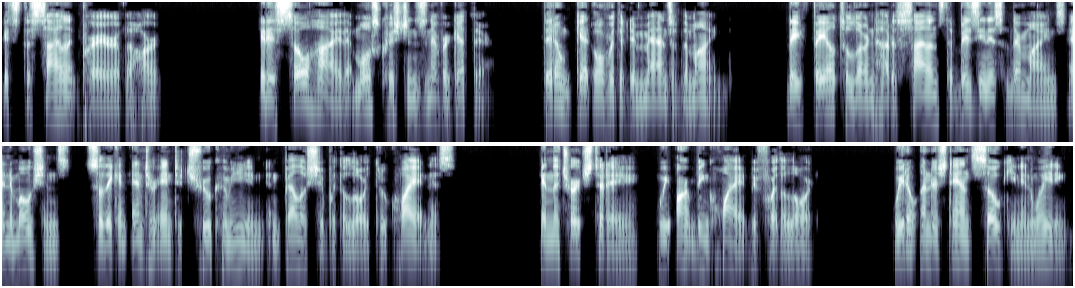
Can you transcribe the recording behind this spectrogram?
It's the silent prayer of the heart. It is so high that most Christians never get there. They don't get over the demands of the mind. They fail to learn how to silence the busyness of their minds and emotions so they can enter into true communion and fellowship with the Lord through quietness. In the church today, we aren't being quiet before the Lord. We don't understand soaking and waiting.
